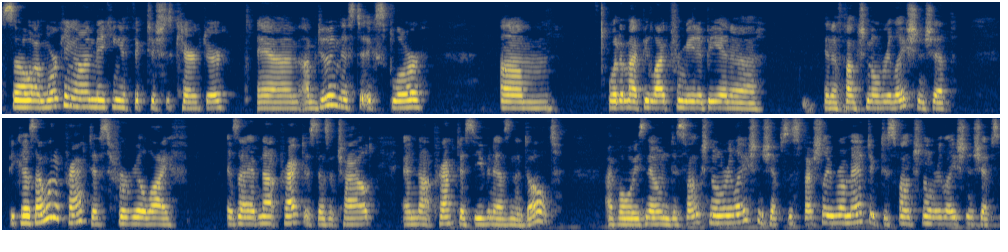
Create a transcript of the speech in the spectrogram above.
so I'm working on making a fictitious character, and I'm doing this to explore um, what it might be like for me to be in a in a functional relationship because I want to practice for real life as I have not practiced as a child and not practiced even as an adult. I've always known dysfunctional relationships, especially romantic dysfunctional relationships.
